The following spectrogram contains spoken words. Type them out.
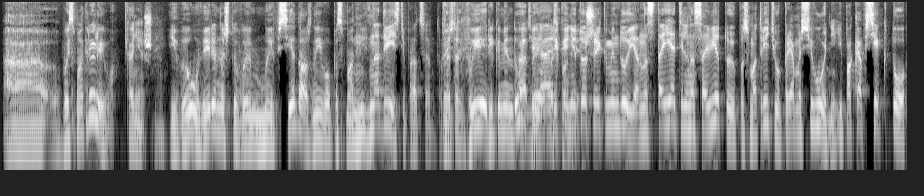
а вы смотрели его? Конечно. И вы уверены, что вы, мы все должны его посмотреть? На 200%. То есть Это... вы рекомендуете я его посмотреть? Не то, что рекомендую, я настоятельно советую посмотреть его прямо сегодня. И пока все, кто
